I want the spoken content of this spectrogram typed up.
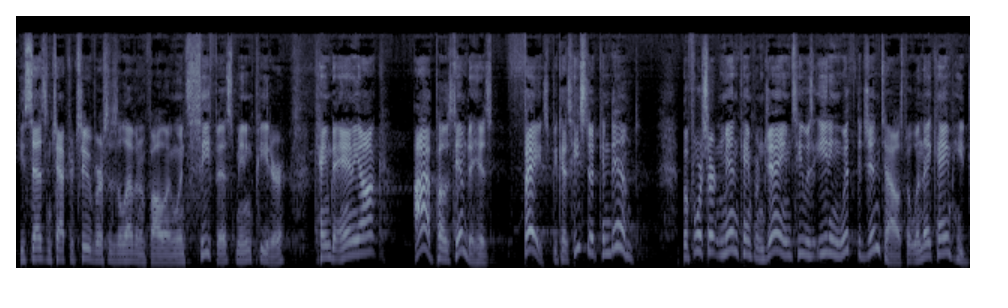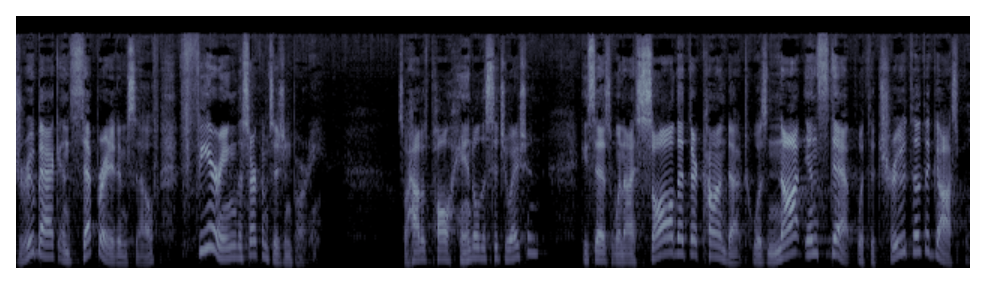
He says in chapter 2, verses 11 and following When Cephas, meaning Peter, came to Antioch, I opposed him to his face because he stood condemned. Before certain men came from James, he was eating with the Gentiles, but when they came, he drew back and separated himself, fearing the circumcision party. So, how does Paul handle the situation? He says, When I saw that their conduct was not in step with the truth of the gospel,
